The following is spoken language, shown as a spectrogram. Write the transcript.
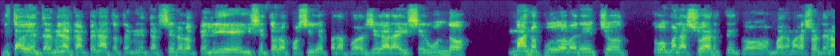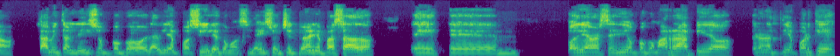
está bien, terminó el campeonato, terminé tercero, lo peleé, hice todo lo posible para poder llegar ahí segundo, más no pudo haber hecho, tuvo mala suerte, con, bueno, mala suerte no, Hamilton le hizo un poco la vida imposible, como se le hizo el Checo el año pasado, este, podría haber cedido un poco más rápido, pero no tiene por qué,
